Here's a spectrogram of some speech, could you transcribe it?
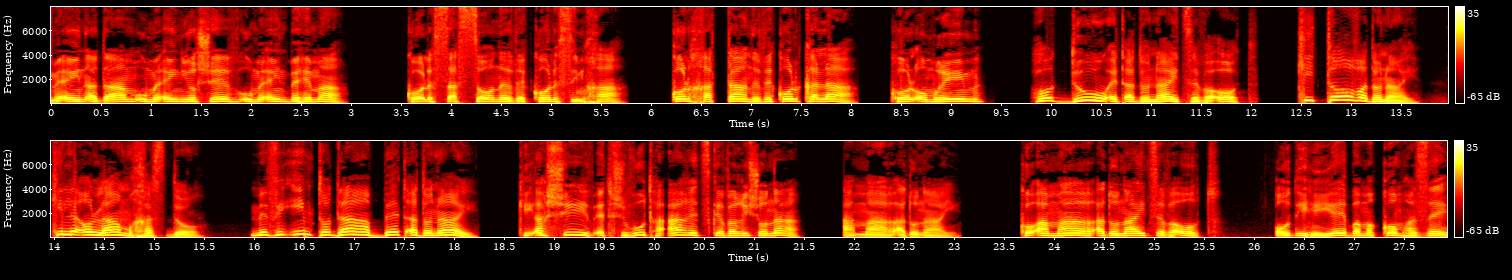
מעין אדם ומעין יושב ומעין בהמה, כל ששון וכל שמחה, כל חתן וכל כלה, כל אומרים, הודו את אדוני צבאות, כי טוב אדוני, כי לעולם חסדו. מביאים תודה בית אדוני. כי אשיב את שבות הארץ כבראשונה, אמר אדוני. כה אמר אדוני צבאות, עוד יהיה במקום הזה,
